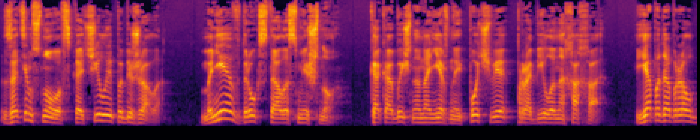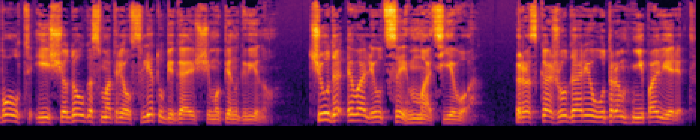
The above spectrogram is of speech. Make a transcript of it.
Затем снова вскочила и побежала. Мне вдруг стало смешно как обычно на нервной почве, пробило на ха-ха. Я подобрал болт и еще долго смотрел вслед убегающему пингвину. Чудо эволюции, мать его! Расскажу Даре утром, не поверит.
